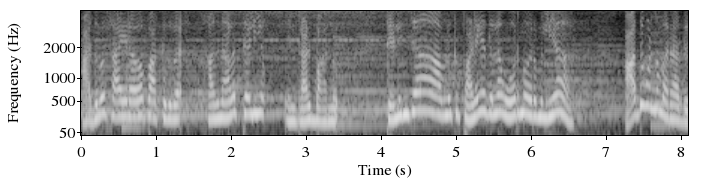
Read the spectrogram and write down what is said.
அதுவ சாயிராவோ பார்க்குதுவ அதனால தெளியும் என்றாள் பானு. தெளிஞ்சா அவளுக்கு பழையதெல்லாம் ஓர்மை வரும் இல்லையா? அது ஒன்றும் வராது.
